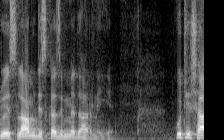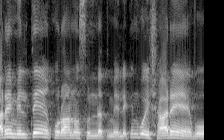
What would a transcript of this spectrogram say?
جو اسلام جس کا ذمہ دار نہیں ہے کچھ اشارے ملتے ہیں قرآن و سنت میں لیکن وہ اشارے ہیں وہ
